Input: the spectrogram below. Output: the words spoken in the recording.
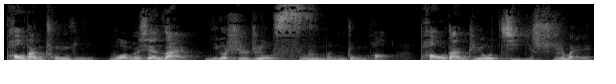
炮弹充足，我们现在一个师只有四门重炮，炮弹只有几十枚，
